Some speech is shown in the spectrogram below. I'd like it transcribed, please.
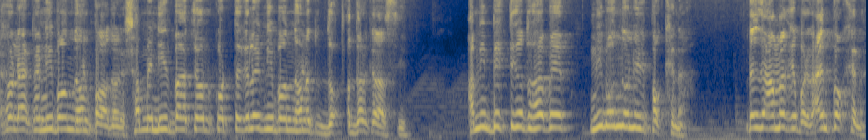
এখন একটা নিবন্ধন পাওয়া দরকার। সামনে নির্বাচন করতে গেলে নিবন্ধনের তো দরকার আছে। আমি ব্যক্তিগতভাবে নিবন্ধনের পক্ষে না। আমাকে বলেন আমি পক্ষে না।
